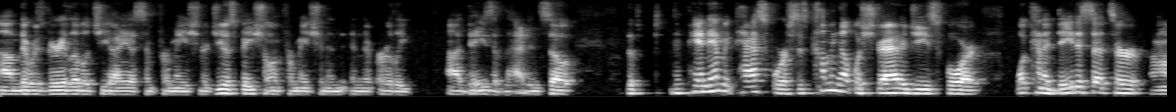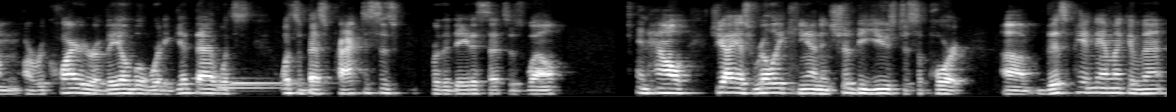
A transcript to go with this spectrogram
Um, there was very little GIS information or geospatial information in, in the early uh, days of that. And so the, the pandemic task force is coming up with strategies for what kind of data sets are, um, are required or available, where to get that, what's, what's the best practices for the data sets as well, and how GIS really can and should be used to support um, this pandemic event,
